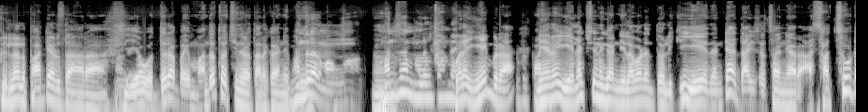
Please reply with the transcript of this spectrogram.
పిల్లలు పార్టీ అడుగుతారా ఏం వద్దురా భయ్ మందుతో వచ్చిందిరా మరి ఏమిరా నేను ఎలక్షన్గా నిలబడిన తోలికి ఏదంటే అది దాగి సత్సన్నారు ఆ సత్సూట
